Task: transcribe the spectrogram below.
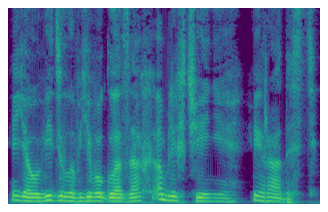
Я увидела в его глазах облегчение и радость.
